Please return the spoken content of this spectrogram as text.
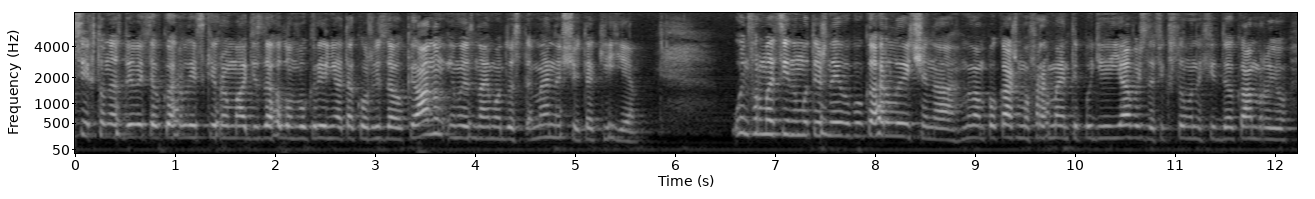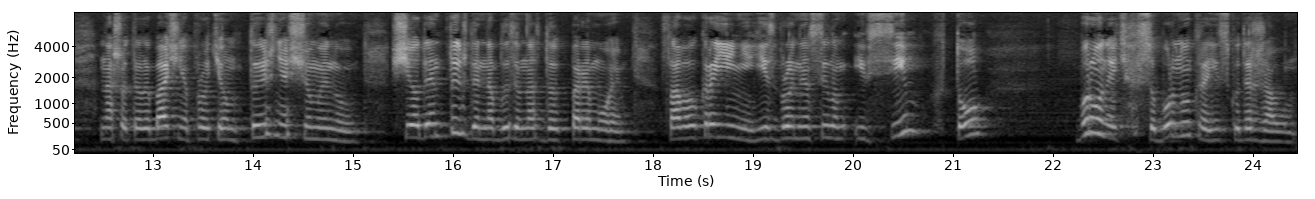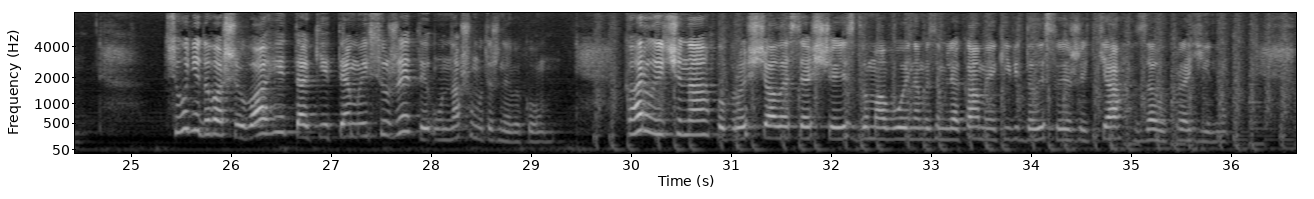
Всіх, хто нас дивиться в Кагарлицькій громаді, загалом в Україні, а також і за океаном, і ми знаємо достеменно, що й так і є. У інформаційному тижневику Кагарличина ми вам покажемо фрагменти подій явищ, зафіксованих відеокамерою нашого телебачення протягом тижня, що минув. Ще один тиждень наблизив нас до перемоги. Слава Україні, її Збройним силам і всім, хто боронить соборну українську державу. Сьогодні до вашої уваги такі теми і сюжети у нашому тижневику. Карличина попрощалася ще із двома воїнами-земляками, які віддали своє життя за Україну.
